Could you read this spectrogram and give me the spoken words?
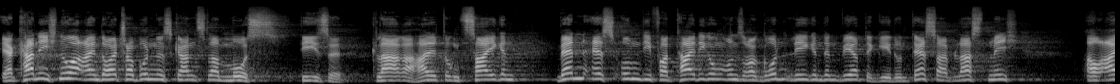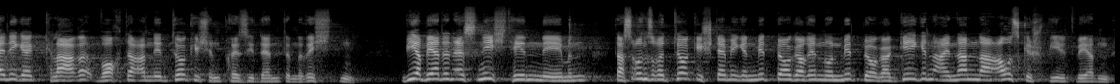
er kann nicht nur, ein deutscher Bundeskanzler muss diese klare Haltung zeigen, wenn es um die Verteidigung unserer grundlegenden Werte geht. Und deshalb lasst mich auch einige klare Worte an den türkischen Präsidenten richten. Wir werden es nicht hinnehmen, dass unsere türkischstämmigen Mitbürgerinnen und Mitbürger gegeneinander ausgespielt werden.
